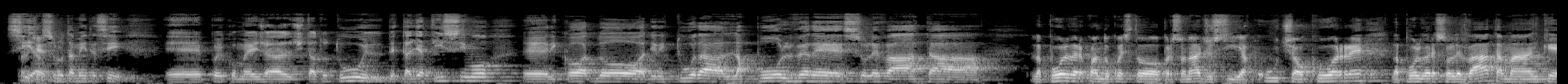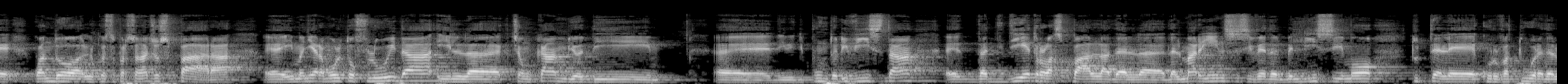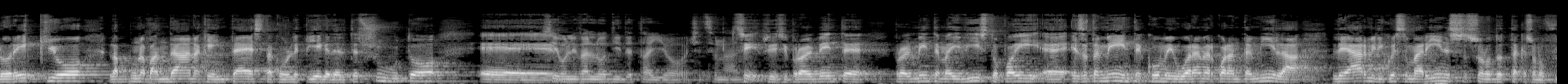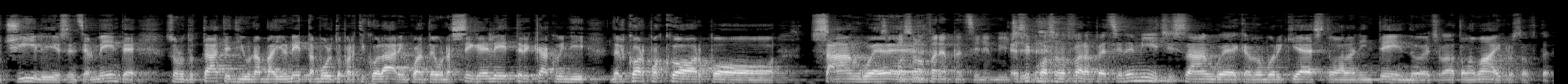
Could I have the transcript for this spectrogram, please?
sì, Francesco. assolutamente sì. Eh, poi, come hai già citato tu, il dettagliatissimo, eh, ricordo addirittura la polvere sollevata la polvere quando questo personaggio si accuccia o corre, la polvere è sollevata, ma anche quando questo personaggio spara eh, in maniera molto fluida il, c'è un cambio di, eh, di, di, punto di vista eh, da di dietro la spalla del, del, Marines si vede bellissimo tutte le curvature dell'orecchio la, una bandana che è in testa con le pieghe del tessuto eh, sì un livello di dettaglio eccezionale. Sì sì, sì probabilmente, probabilmente mai visto. Poi eh, esattamente come in Warhammer 40.000 le armi di questo Marines sono dotate che sono fucili essenzialmente sono dotate di una baionetta molto particolare in quanto è una sega elettrica quindi nel corpo a corpo, sangue. Si possono fare a pezzi i nemici. E si possono fare a pezzi i nemici, sangue che avevamo richiesto alla Nintendo e ce l'ha dato la Microsoft.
